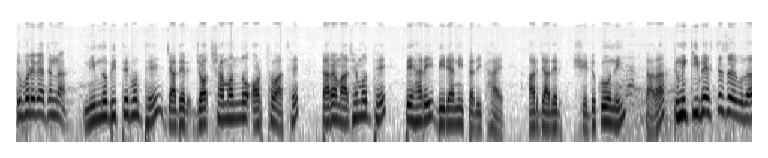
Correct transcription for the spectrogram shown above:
দুপুরে বেচেন না? নিম্নবিত্তের মধ্যে যাদের যৎ সামান্য অর্থ আছে তারা মাঝে মধ্যে তেহারি বিরিয়ানি ইত্যাদি খায়। আর যাদের সেটুকুও নেই তারা তুমি কি বেচতেছো এগুলো?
